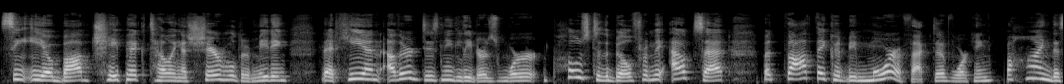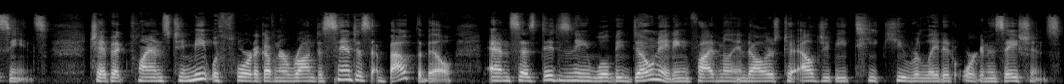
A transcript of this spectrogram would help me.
CEO Bob Chapek telling a shareholder meeting that he and other Disney leaders were opposed to the bill from the outset, but thought they could be more effective working behind the scenes. Chapek plans to meet with Florida Governor Ron DeSantis about the bill and says Disney will be donating $5 million to LGBTQ related organizations.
